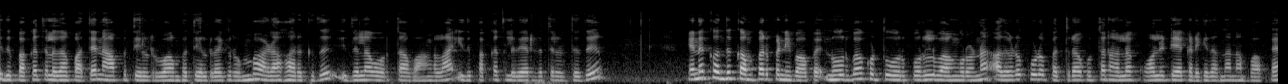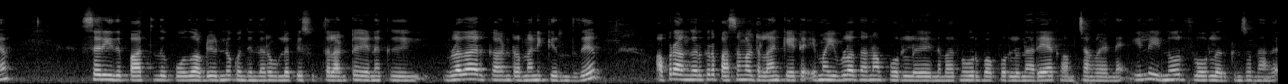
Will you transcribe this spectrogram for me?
இது பக்கத்தில் தான் பார்த்தேன். நாற்பத்தேழு ரூபா ஐம்பத்தேழு ரூபாய்க்கு ரொம்ப அழகாக இருக்குது. இதெல்லாம் ஒருத்தா வாங்கலாம். இது பக்கத்தில் வேறு இடத்துல இருந்தது. எனக்கு வந்து கம்பேர் பண்ணி பார்ப்பேன். நூறுரூபா கொடுத்து ஒரு பொருள் வாங்குகிறோன்னா அதோட கூட பத்து ரூபா கொடுத்தா நல்லா குவாலிட்டியாக கிடைக்குதான்னு தான் நான் பார்ப்பேன். சரி இது பார்த்தது போதும் அப்படி இன்னும் கொஞ்சம் நேரம் உள்ளே போய் சுற்றலான்ட்டு எனக்கு இவ்வளோதான் இருக்கான்ற மணிக்கு இருந்தது. அப்புறம் அங்கே இருக்கிற பசங்கள்ட்டலாம் கேட்டேன். ஏம்மா இவ்வளோ தானா பொருள்? இந்த மாதிரி நூறுரூபா பொருள் நிறையா காமிச்சாங்க என்ன? இல்லை இன்னொரு ஃப்ளோரில் இருக்குதுன்னு சொன்னாங்க.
